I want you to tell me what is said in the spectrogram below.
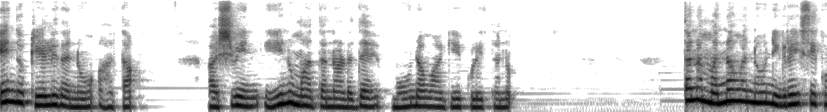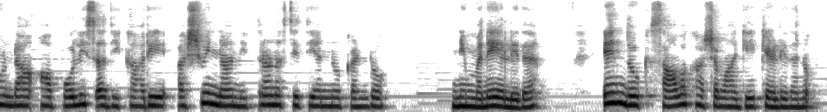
ಎಂದು ಕೇಳಿದನು ಆತ. ಅಶ್ವಿನ್ ಏನು ಮಾತನಾಡದೆ ಮೌನವಾಗಿ ಕುಳಿತನು. ತನ್ನ ಮನ್ನವನ್ನು ನಿಗ್ರಹಿಸಿಕೊಂಡ ಆ ಪೊಲೀಸ್ ಅಧಿಕಾರಿ ಅಶ್ವಿನ್ನ ನಿತ್ರಾಣ ಸ್ಥಿತಿಯನ್ನು ಕಂಡು ನಿಮ್ಮ ಮನೆಯಲ್ಲಿದೆ? ಎಂದು ಸಾವಕಾಶವಾಗಿ ಕೇಳಿದನು.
